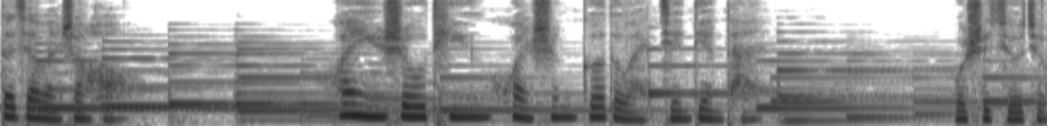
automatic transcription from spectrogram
大家晚上好，欢迎收听幻声歌的晚间电台，我是九九。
